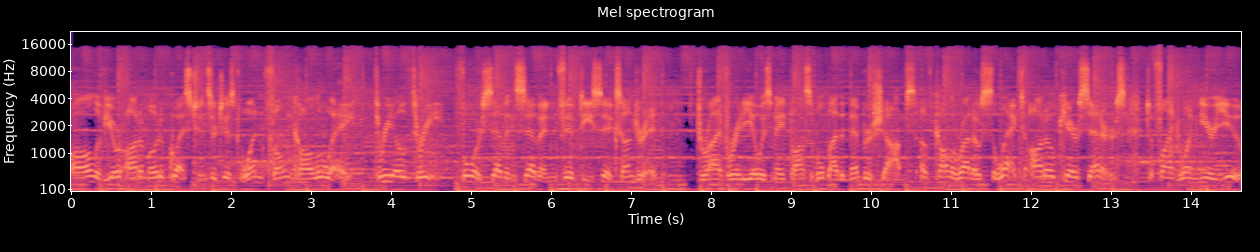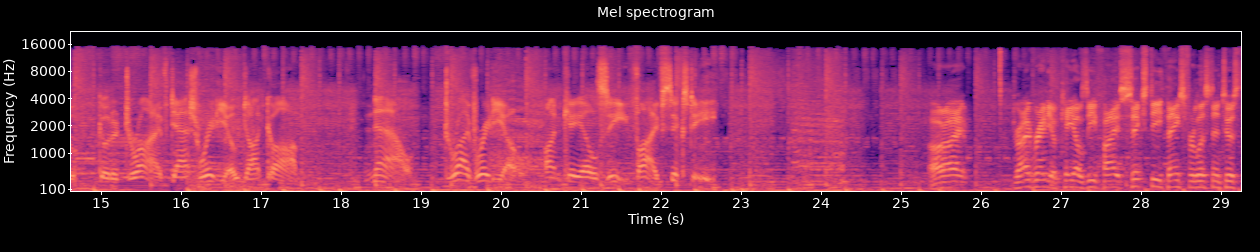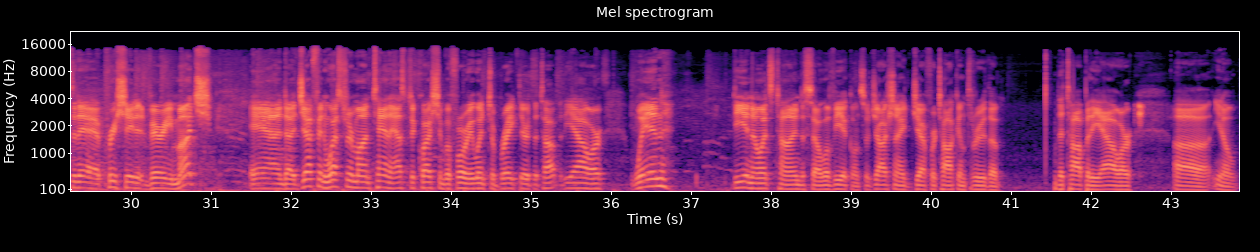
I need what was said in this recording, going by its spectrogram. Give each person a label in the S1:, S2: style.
S1: All of your automotive questions are just one phone call away. 303 477 5600. Drive Radio is made possible by the member shops of Colorado Select Auto Care Centers. To find one near you, go to drive radio.com. Now, Drive Radio on KLZ 560.
S2: All right. Drive Radio, KLZ 560. Thanks for listening to us today. I appreciate it very much. And uh, Jeff in Western Montana asked a question before we went to break there at the top of the hour. When do you know it's time to sell a vehicle? And so Josh and I, Jeff, were talking through the the top of the hour. Uh, you know,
